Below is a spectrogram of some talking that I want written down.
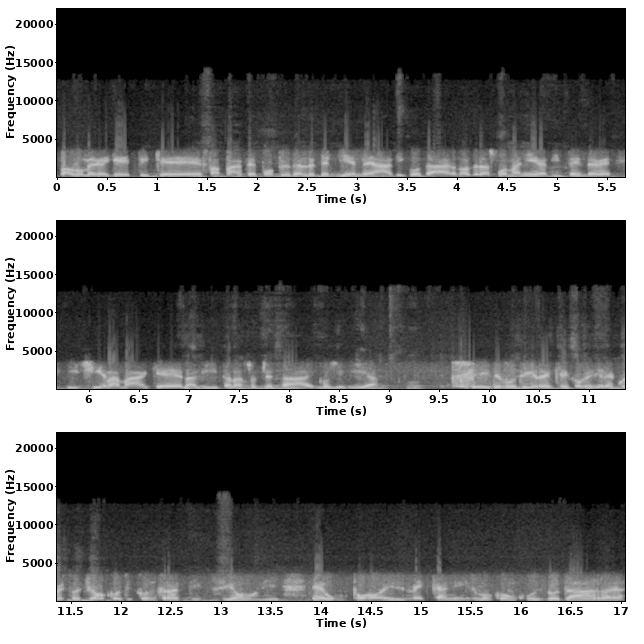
Paolo Mereghetti che fa parte proprio del, del DNA di Godard, no? della sua maniera di intendere il cinema ma anche la vita, la società e così via. Sì, devo dire che dire, questo gioco di contraddizioni è un po' il meccanismo con cui Godard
